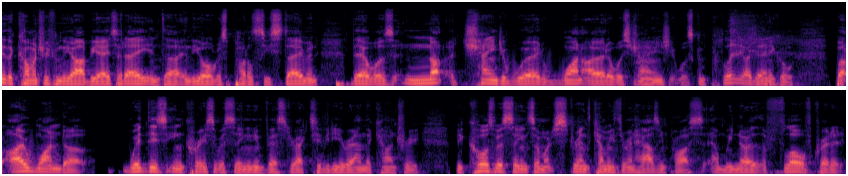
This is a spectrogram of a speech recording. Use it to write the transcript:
at the commentary from the RBA today in, uh, in the August policy statement, there was not a change of word. One iota was changed. It was completely identical. But I wonder with this increase that we're seeing in investor activity around the country, because we're seeing so much strength coming through in housing prices, and we know that the flow of credit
